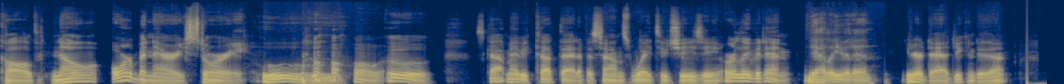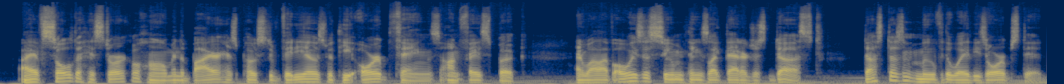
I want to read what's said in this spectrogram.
Called No Ordinary Story. Ooh. Oh, ooh. Scott, maybe cut that if it sounds way too cheesy, or leave it in. yeah, leave it in. You're a dad, you can do that. I have sold a historical home, and the buyer has posted videos with the orb things on Facebook. And while I've always assumed things like that are just dust, dust doesn't move the way these orbs did.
